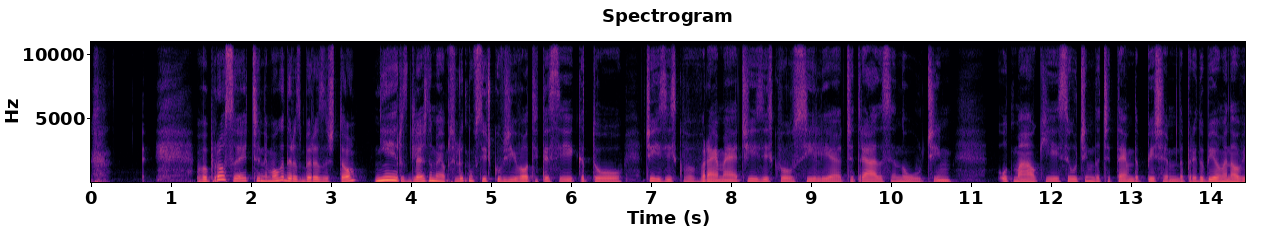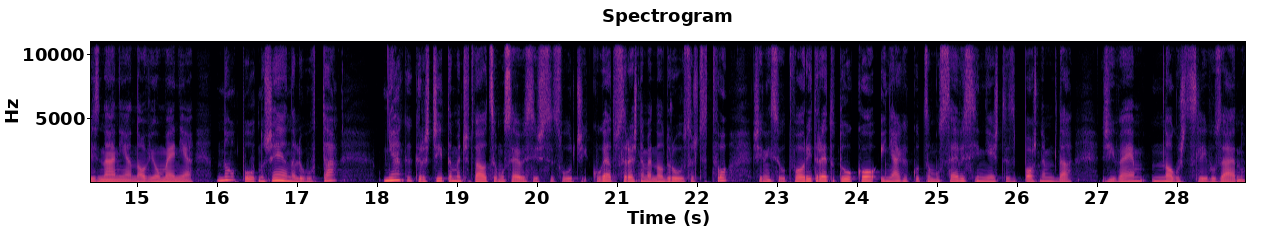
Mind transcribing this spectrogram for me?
Въпросът е, че не мога да разбера защо. Ние разглеждаме абсолютно всичко в животите си, като че изисква време, че изисква усилия, че трябва да се научим. От малки се учим да четем, да пишем, да придобиваме нови знания, нови умения, но по отношение на любовта – някак разчитаме, че това от само себе си ще се случи. Когато срещнем едно друго същество, ще ни се отвори третото око и някак от само себе си ние ще започнем да живеем много щастливо заедно.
